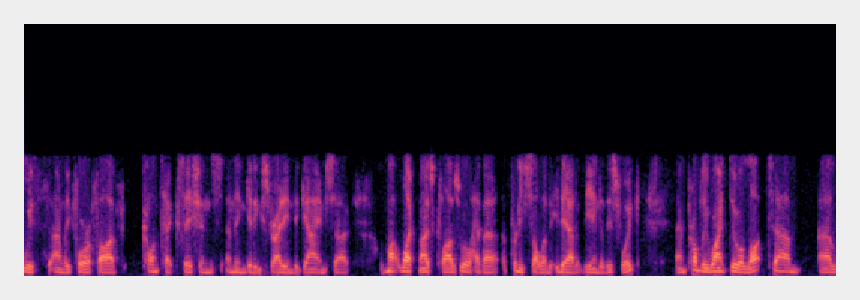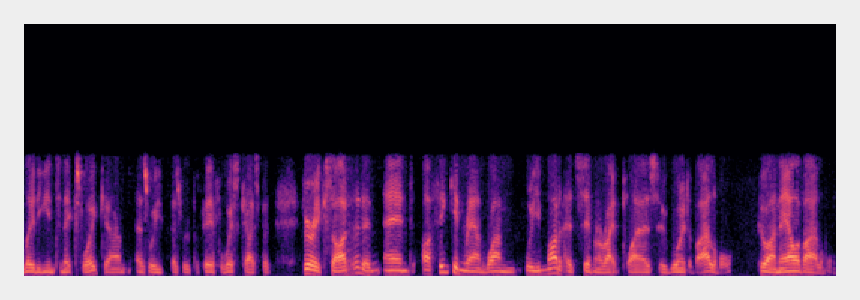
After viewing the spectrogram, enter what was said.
with only four or five contact sessions and then getting straight into games. So, like most clubs, we'll have a, a pretty solid hit out at the end of this week, and probably won't do a lot um, uh, leading into next week um, as we as we prepare for West Coast. But very excited, and and I think in round one we might have had seven or eight players who weren't available who are now available.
